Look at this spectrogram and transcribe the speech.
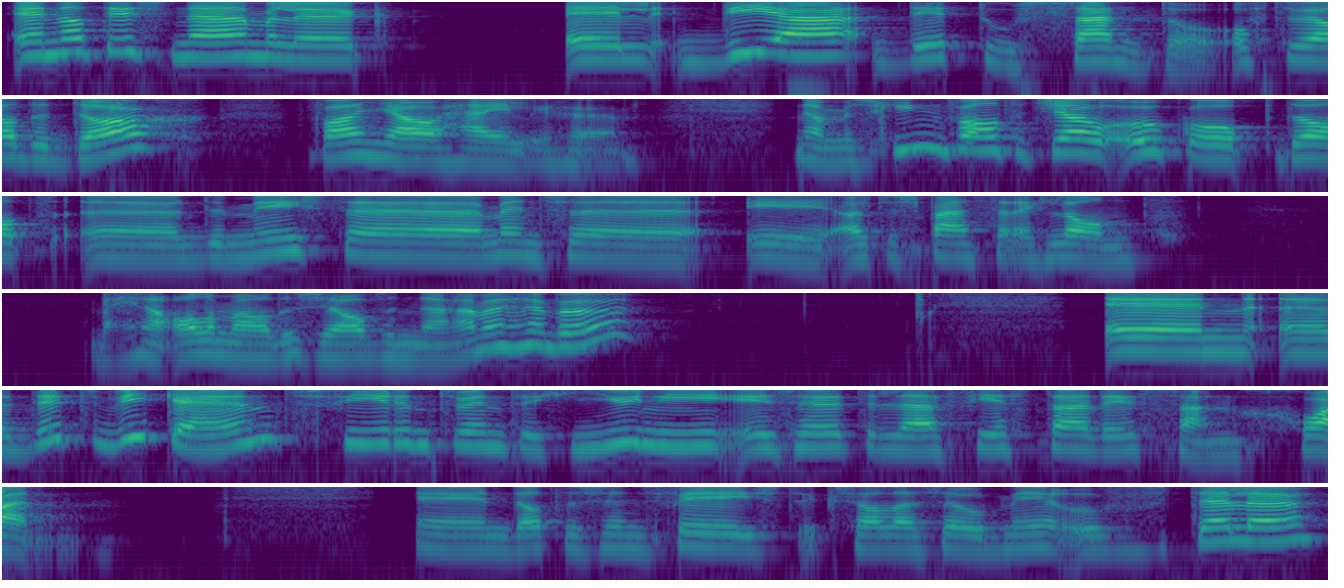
En dat is namelijk El Día de tu Santo, oftewel de dag van jouw heilige. Nou, misschien valt het jou ook op dat uh, de meeste mensen uit een Spaanstalig land bijna allemaal dezelfde namen hebben. En uh, dit weekend, 24 juni, is het La Fiesta de San Juan. En dat is een feest, ik zal daar zo meer over vertellen.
